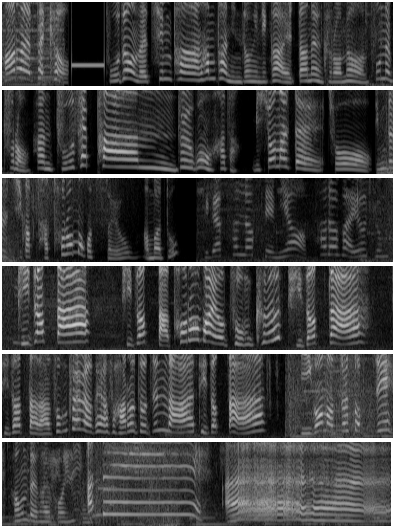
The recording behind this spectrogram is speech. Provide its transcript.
바로 에페켜 도전 외침판 한 판 인정이니까 일단은 그러면 손을 풀어. 한 두세 판 풀고 하자. 미션 할 때 저 님들 지갑 다 털어먹었어요. 아마도 지가 펄럭대며 털어봐요 좀 키. 뒤졌다. 뒤졌다. 털어봐요 좀크. 뒤졌다. 뒤졌다. 나 손 풀면 그냥 바로 조진다. 뒤졌다. 이건 어쩔 수 없지. 가운데 갈 거임. 안돼! 아.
